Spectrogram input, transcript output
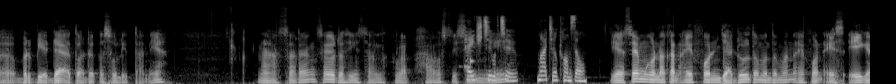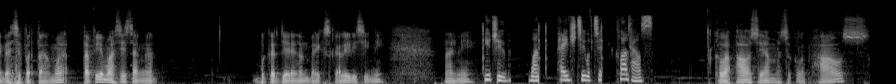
uh, berbeda atau ada kesulitan ya. Nah, sekarang saya sudah install Clubhouse di sini. H22. Mitel console. Ya, saya menggunakan iPhone jadul, teman-teman, iPhone SE generasi pertama, tapi masih sangat bekerja dengan baik sekali di sini. Nah, ini YouTube. Page two. Clubhouse. Clubhouse ya, masuk Clubhouse.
